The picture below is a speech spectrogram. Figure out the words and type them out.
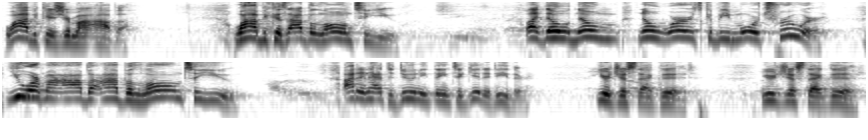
Why? Because you're my Abba. Why? Because I belong to you. Like no, no, no words could be more truer. You are my Abba. I belong to you. I didn't have to do anything to get it either. You're just that good. You're just that good.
